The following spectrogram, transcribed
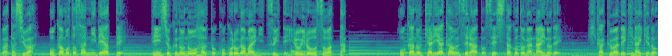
私は岡本さんに出会って転職のノウハウと心構えについていろいろ教わった。他のキャリアカウンセラーと接したことがないので比較はできないけど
